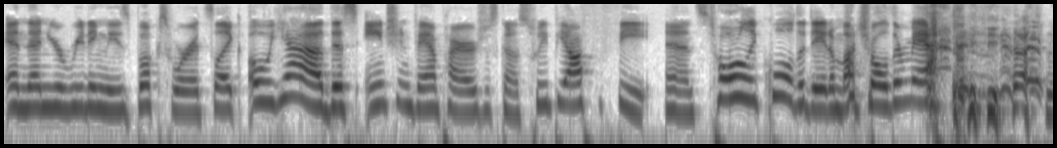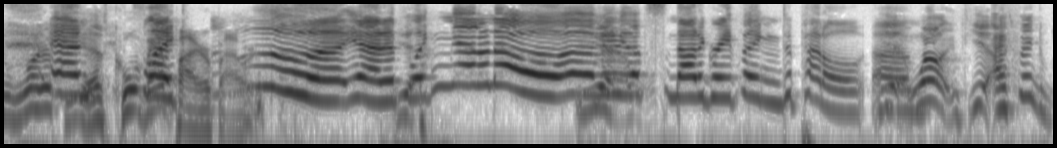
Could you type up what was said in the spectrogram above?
and then you're reading these books where it's like oh yeah this ancient vampire is just going to sweep you off your feet and it's totally cool to date a much older man yeah, what if and he has cool it's like, vampire powers? Yeah, and it's Yeah. like I don't know. Uh, Yeah. Maybe that's not a great thing to peddle. Um, yeah, well, yeah, I think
